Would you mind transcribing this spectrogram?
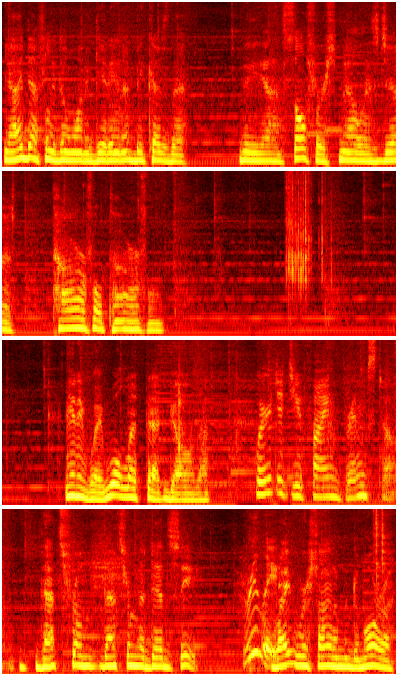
yeah, I definitely don't want to get in it because the, the uh, sulfur smell is just powerful, powerful. Anyway, we'll let that go. That, Where did you find brimstone? that's from that's from the Dead Sea, Really? right where Sodom and Gomorrah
